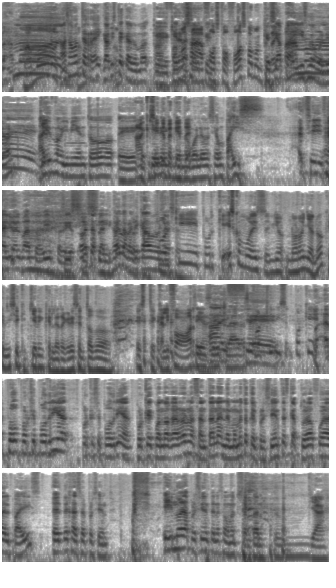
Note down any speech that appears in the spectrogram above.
vamos. vamos. Ah, a Monterrey. ¿Ya viste que, además- que Ah, quieren hacer a que, Fosfo Fosfo que Monterrey. sea país Nuevo León? güey. Hay un movimiento eh, Ah, que, que quieren que. Nuevo León sea un país. Sí, salió el vato, hijo de Sí, Dios. sí, ahorita sí. platicamos. Ahorita platicamos de ¿Por qué? Porque es como es Noroña, ¿no? Que dice que quieren que le regresen todo este California. Sí, sí, Ay, claro. sí. ¿Por qué? dice- ¿Por qué? Eh, po- Porque podría, porque se podría. Porque cuando agarraron a Santana, en el momento que el presidente es capturado fuera del país, él deja de ser presidente. Y no era presidente en ese momento Santana. Mm, ya.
